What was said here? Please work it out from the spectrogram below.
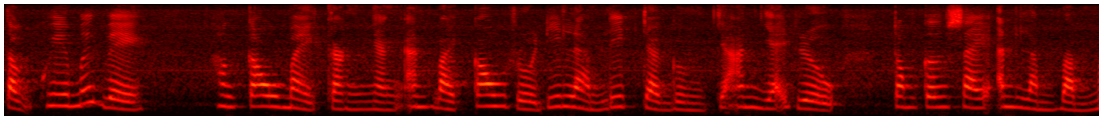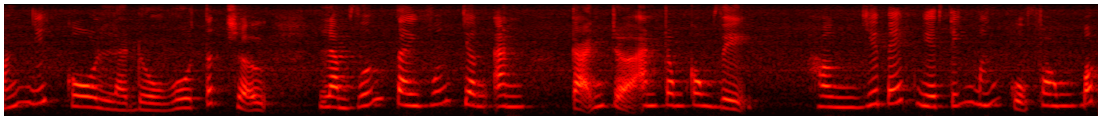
tận khuya mới về. Hân câu mày cằn nhằn anh vài câu rồi đi làm ly trà gừng cho anh giải rượu. Trong cơn say anh lầm bầm mắng nhiếc cô là đồ vô tích sự, làm vướng tay vướng chân anh, cản trở anh trong công việc. Hân với bếp nghe tiếng mắng của Phong bất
